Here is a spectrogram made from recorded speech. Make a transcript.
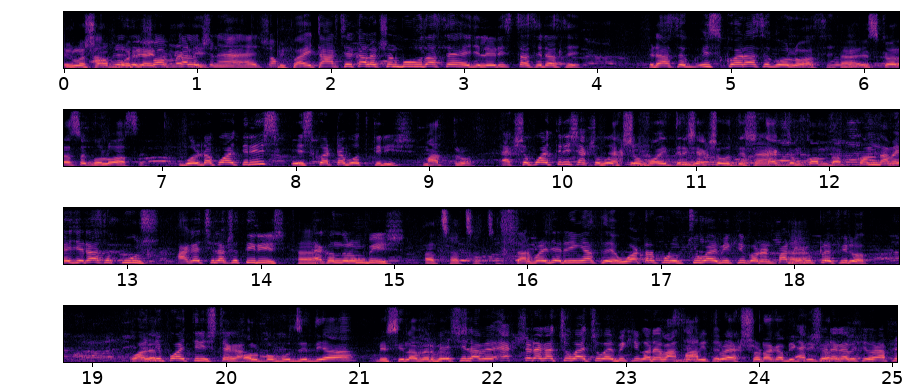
এগুলো সব ঘড়ি সব নাকি? কালেকশন হ্যাঁ হ্যাঁ, সব ভাই। টার্চের কালেকশন বহুত আছে এই যে লেডিসটা সেটা আছে। এটা আছে স্কোয়ার আছে গোলও আছে। হ্যাঁ স্কোয়ার আছে গোলও আছে। গোলটা পঁয়ত্রিশ স্কোয়ারটা বত্রিশ। মাত্র। একশো পঁয়ত্রিশ একশো একশো পঁয়ত্রিশ একশো বত্রিশ হ্যাঁ। একদম কম দাম। কম দাম। এই যেটা আছে পুশ আগে ছিল একশো তিরিশ হ্যাঁ। এখন ধরুন বিশ। আচ্ছা আচ্ছা আচ্ছা। তারপরে যে রিং আছে ওয়াটার প্রুফ চুবাই বিক্রি করেন পানি হ্যাঁ। ঢুকলে ফেরত। অনলি পঁয়ত্রিশ টাকা। অল্প পুঁজি দিয়া বেশি লাভের বেশি লাভে একশো টাকা চুবাই চুবাই বিক্রি করে বাসের মাত্র ভিতরে। একশো টাকা বিক্রি টাকা বিক্রি করে আপনি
